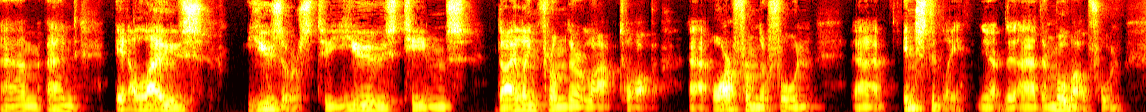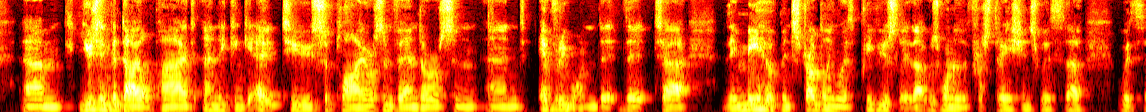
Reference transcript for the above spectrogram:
um, and it allows users to use Teams dialing from their laptop uh, or from their phone uh, instantly, you know, the, uh, their mobile phone, um, using the dial pad, and they can get out to suppliers and vendors and, and everyone that, that uh, they may have been struggling with previously. That was one of the frustrations with, uh, with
